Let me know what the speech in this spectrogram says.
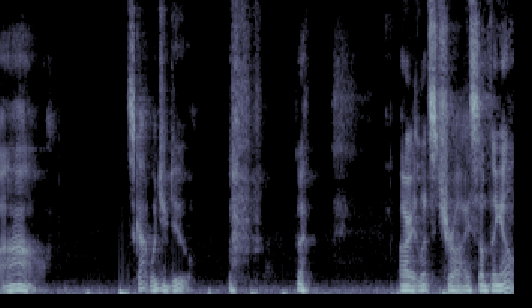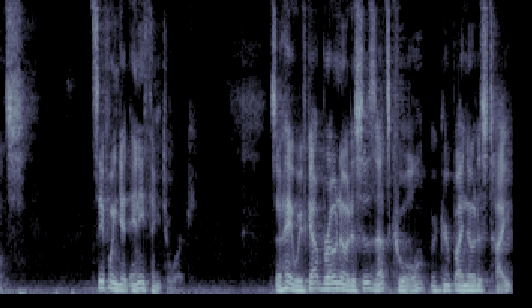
Wow. Scott, what'd you do? All right, let's try something else. Let's see if we can get anything to work. So, hey, we've got bro notices. That's cool. We group by notice type.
